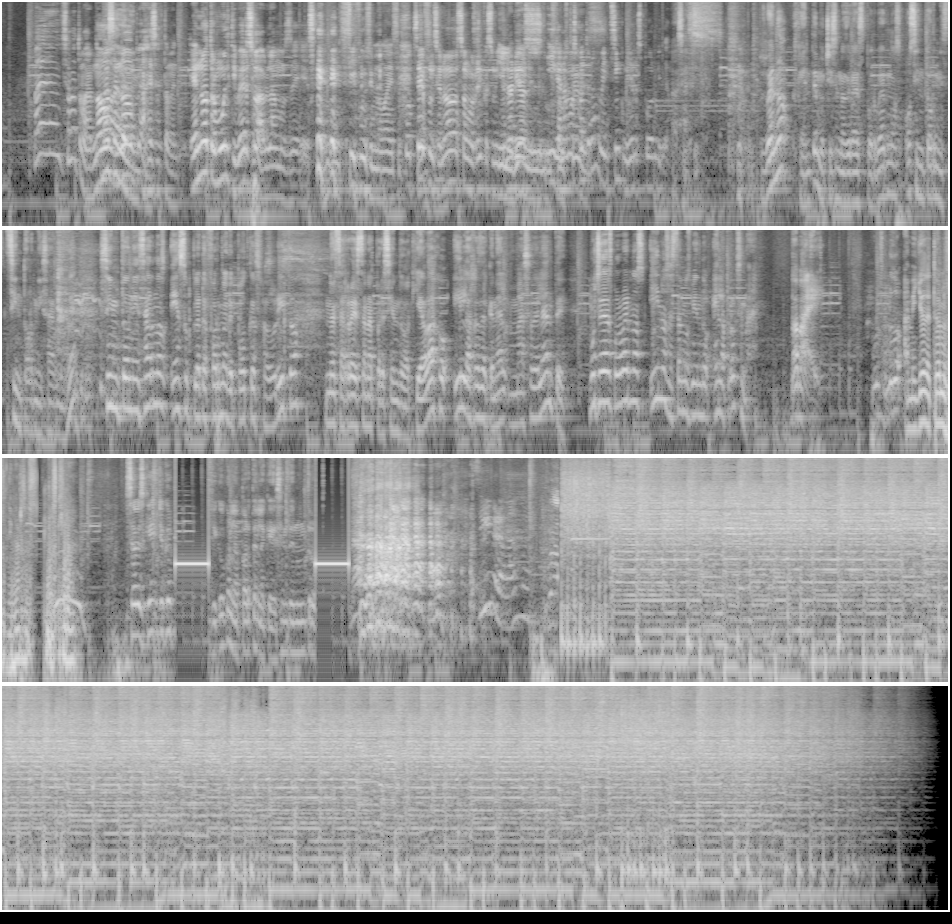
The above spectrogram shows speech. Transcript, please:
Eh, se va a tomar. No, Más no, ajá, exactamente. En otro multiverso hablamos de... Sí funcionó ese podcast. Sí, funcionó, somos ricos y millonarios y ganamos cuánto era? 25 millones por video. Así es. Pues bueno, gente, muchísimas gracias por vernos o sintorniz- sintonizarnos, ¿eh? Sintonizarnos en su plataforma de podcast favorito. Nuestras redes están apareciendo aquí abajo y las redes del canal más adelante. Muchas gracias por vernos y nos estamos viendo en la próxima. Bye bye. Un saludo a mi yo de todos los universos. Los quiero. ¿Sabes qué? Yo creo que con la parte en la que sienten un tro... Sigue grabando.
